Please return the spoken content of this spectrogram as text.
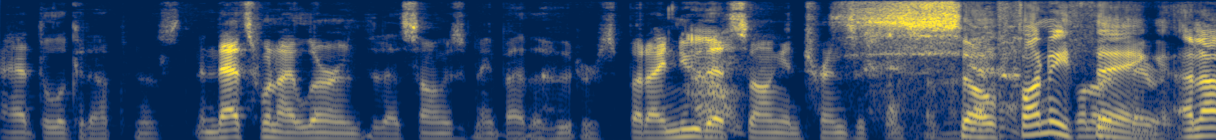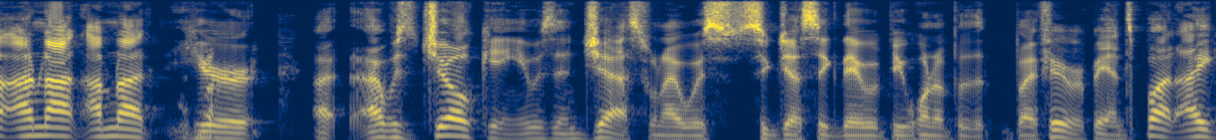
I had to look it up, and, it was- and that's when I learned that that song was made by the Hooters. But I knew Oh. that song intrinsically. somehow. So funny One of my thing, and I, I'm not, I'm not here. I, I was joking. It was in jest when I was suggesting they would be one of the, my favorite bands. But I,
